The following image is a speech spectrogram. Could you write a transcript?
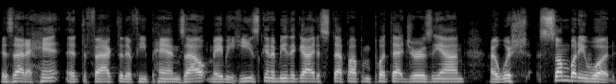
Is that a hint at the fact that if he pans out, maybe he's going to be the guy to step up and put that jersey on? I wish somebody would.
